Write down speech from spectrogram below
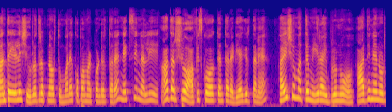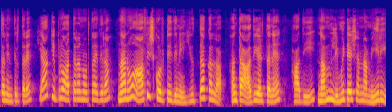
ಅಂತ ಹೇಳಿ ಶಿವರುದ್ರಪ್ಪನವ್ರು ತುಂಬಾನೇ ಕೋಪ ಮಾಡ್ಕೊಂಡಿರ್ತಾರೆ. ನೆಕ್ಸ್ಟ್ ಸೀನ್ ಅಲ್ಲಿ ಆದರ್ಶು ಆಫೀಸ್ಗೆ ಹೋಗಕ್ಕೆ ಅಂತ ರೆಡಿ ಆಗಿರ್ತಾನೆ. ಐಶು ಮತ್ತೆ ಮೀರಾ ಇಬ್ರು ಆದಿನೇ ನೋಡ್ತಾ ನಿಂತಿರ್ತಾರೆ. ಯಾಕಿಬ್ರು ಆತರ ನೋಡ್ತಾ ಇದ್ದೀರಾ? ನಾನು ಆಫೀಸ್ ಕೊಟ್ಟಿದ್ದೀನಿ ಯುದ್ಧಕ್ಕಲ್ಲ ಅಂತ ಆದಿ ಹೇಳ್ತಾನೆ. ಆದಿ ನಮ್ ಲಿಮಿಟೇಷನ್ನ ಮೀರಿ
